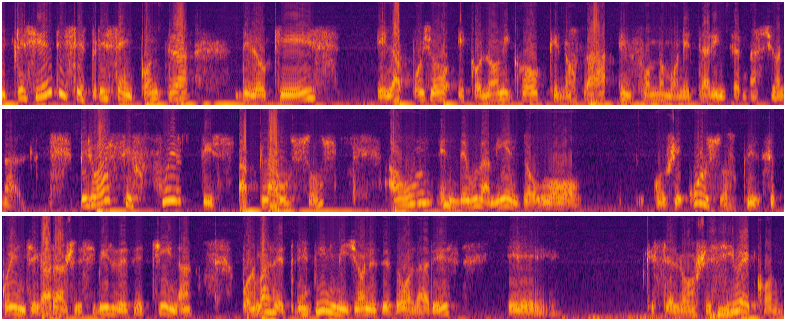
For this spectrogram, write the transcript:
el presidente se expresa en contra de lo que es el apoyo económico que nos da el Fondo Monetario Internacional, pero hace fuertes aplausos a un endeudamiento o, recursos que se pueden llegar a recibir desde China por más de 3 mil millones de dólares, eh, que se los recibe con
